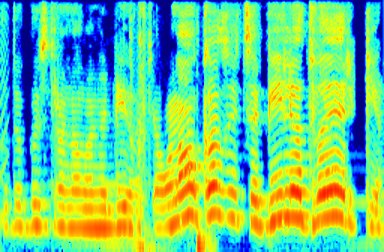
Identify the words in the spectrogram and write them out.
буде швидко на мене бігати, а вона, оказується, біля дверки.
